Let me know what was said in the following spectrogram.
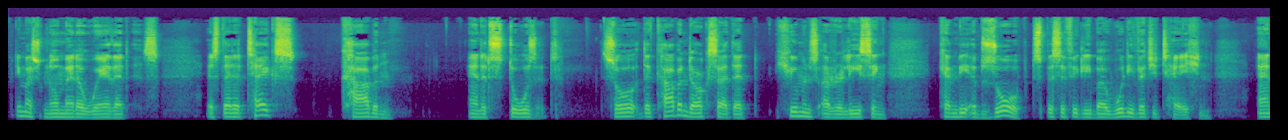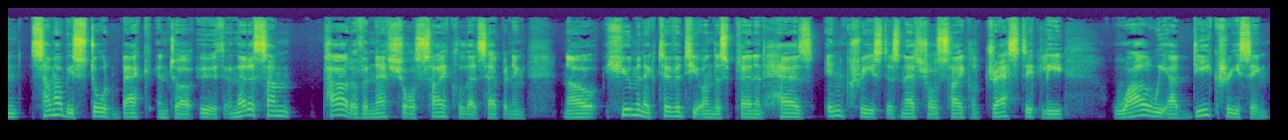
pretty much no matter where that is, is that it takes carbon and it stores it. So the carbon dioxide that humans are releasing can be absorbed specifically by woody vegetation and somehow be stored back into our earth. And that is some part of a natural cycle that's happening. Now, human activity on this planet has increased this natural cycle drastically while we are decreasing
